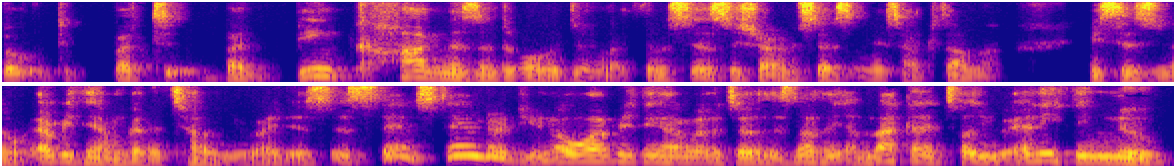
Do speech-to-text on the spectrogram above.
But but but being cognizant of what we're doing, like the Mesilas Yesharim says in his Hakdama, he says, you know, everything I'm going to tell you, right, is, is standard. You know everything I'm going to tell you. There's nothing. I'm not going to tell you anything new.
